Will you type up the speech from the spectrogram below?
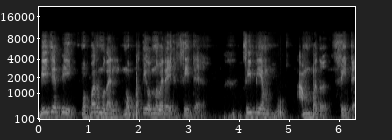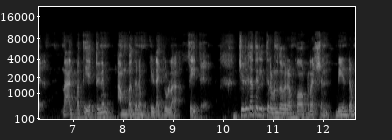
ബി ജെ പി മുപ്പത് മുതൽ മുപ്പത്തി ഒന്ന് വരെ സീറ്റ്. സി പി എം അമ്പത് സീറ്റ്. നാൽപ്പത്തി എട്ടിനും അമ്പതിനും ഇടയ്ക്കുള്ള സീറ്റ്. ചുരുക്കത്തിൽ തിരുവനന്തപുരം കോർപ്പറേഷൻ വീണ്ടും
